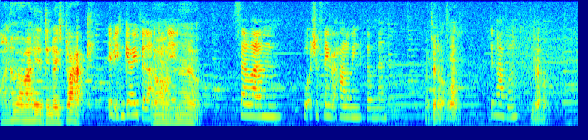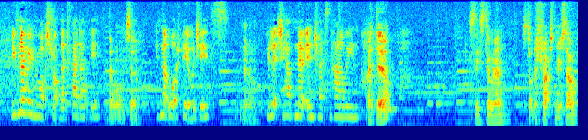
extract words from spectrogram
Oh no, I need to do nose black. Yeah, but you can go over that, oh, can't you? no. So, um, what's your favourite Halloween film then? I don't have one. Didn't have one? No. You've never even watched Drop Dead Fred, have you? I don't want to. You've not watched Beetlejuice? No. You literally have no interest in Halloween. I do. Stay still then. Stop distracting yourself.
